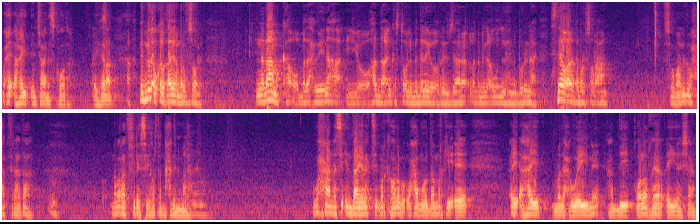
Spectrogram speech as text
waxay ahayd in jaaniskooda ay helaan. Ah, mid mida u kala qaadina professor nidaamka oo madaxweynaha iyo hadda inkastoo la bedelay oo ra'isul wasaare laga dhiga awood lahayn burinayo sidee u aragtaa professor ahaan? Soomaalida waxaad tiraahdaa nabaraad filaysay horta naxdin male waxaana si indirect marka horeba waxaa moodaa markii ee ay ahayd madaxweyne haddii qolo reer ay yeeshaan.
